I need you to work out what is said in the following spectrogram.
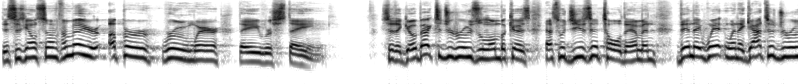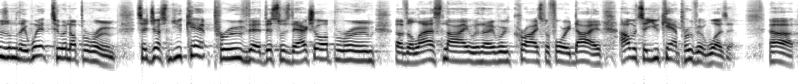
this is going to sound familiar, upper room where they were staying. So they go back to Jerusalem because that's what Jesus had told them. And then they went, when they got to Jerusalem, they went to an upper room. So, Justin, you can't prove that this was the actual upper room of the last night when they were Christ before he died. I would say you can't prove it wasn't. Uh,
